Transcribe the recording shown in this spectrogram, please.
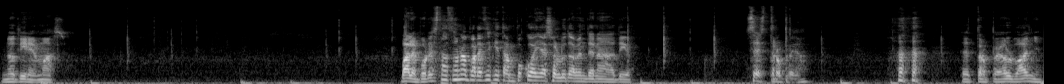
No tiene más. Vale, por esta zona parece que tampoco hay absolutamente nada, tío. Se estropeó. Se estropeó el baño.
